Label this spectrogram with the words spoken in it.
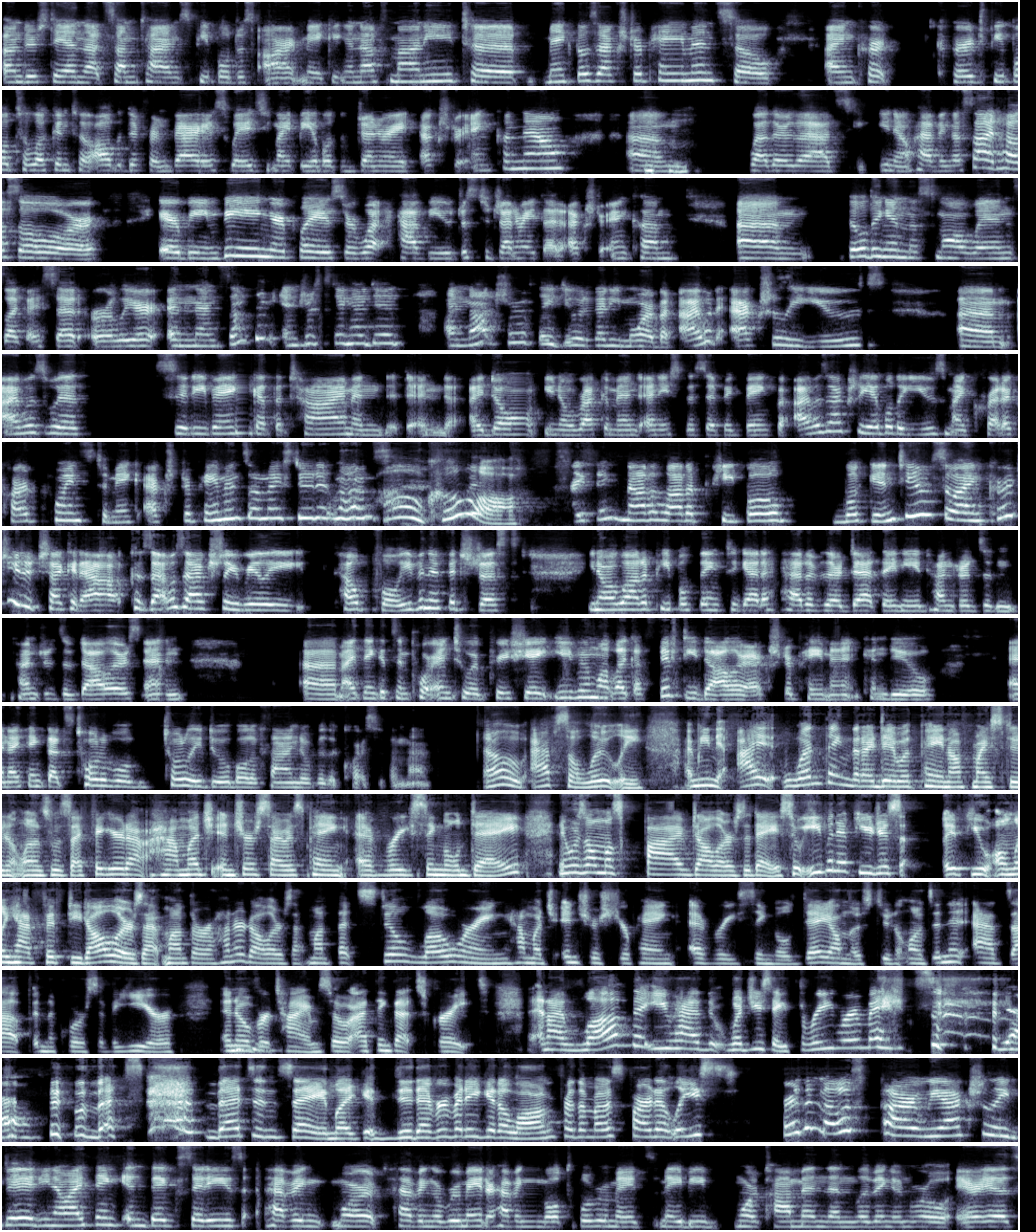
understand that sometimes people just aren't making enough money to make those extra payments so i encourage encourage people to look into all the different various ways you might be able to generate extra income now. Um, mm-hmm whether that's you know having a side hustle or Airbnb your place or what have you, just to generate that extra income. Um, building in the small wins, like I said earlier. And then something interesting I did, I'm not sure if they do it anymore, but I would actually use, um, I was with Citibank at the time, and and I don't you know recommend any specific bank, but I was actually able to use my credit card points to make extra payments on my student loans. Oh, cool! I think not a lot of people look into, so I encourage you to check it out because that was actually really helpful, even if it's just you know a lot of people think to get ahead of their debt they need hundreds and hundreds of dollars and um, i think it's important to appreciate even what like a $50 extra payment can do and i think that's totally totally doable to find over the course of a month Oh, absolutely. I mean, I one thing that I did with paying off my student loans was I figured out how much interest I was paying every single day. And it was almost $5 a day. So even if you just if you only have $50 that month or $100 that month, that's still lowering how much interest you're paying every single day on those student loans. And it adds up in the course of a year and mm-hmm. over time. So I think that's great. And I love that you had, what'd you say, three roommates? Yeah. that's, that's insane. Like, did everybody get along for the most part at least? For the most part we actually did you know i think in big cities having more having a roommate or having multiple roommates may be more common than living in rural areas.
